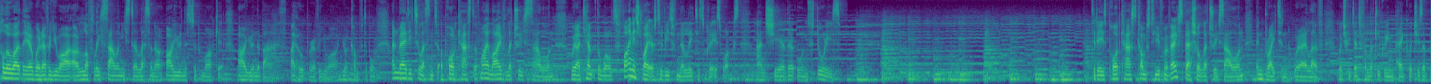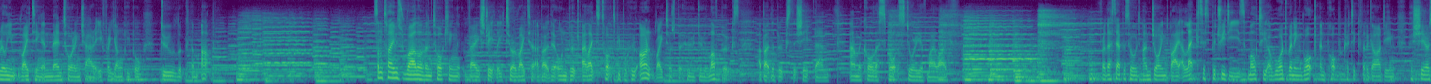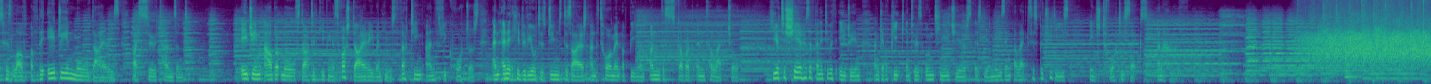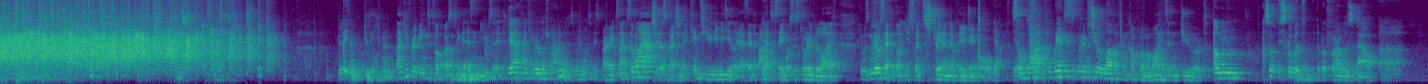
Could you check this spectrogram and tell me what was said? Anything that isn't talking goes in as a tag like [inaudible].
Hello out there, wherever you are, our lovely Salonista listener. Are you in the supermarket? Are you in the bath? I hope wherever you are, you're comfortable and ready to listen to a podcast of my live literary salon where I tempt the world's finest writers to read from their latest, greatest works and share their own stories. Today's podcast comes to you from a very special literary salon in Brighton, where I live, which we did for Little Green Pig, which is a brilliant writing and mentoring charity for young people. Do look them up. Sometimes, rather than talking very straightly to a writer about their own book, I like to talk to people who aren't writers but who do love books about the books that shape them. And we call this spot Story of My Life. For this episode, I'm joined by Alexis Petridis, multi award winning rock and pop critic for The Guardian, who shares his love of the Adrian Mole Diaries by Sue Townsend. Adrian Albert Mole started keeping his first diary when he was 13 and three quarters, and in it he revealed his dreams, desires, and the torment of being an undiscovered intellectual. Here to share his affinity with Adrian and give a peek into his own teenage years is the amazing Alexis Petridis, aged 46 and a half. For agreeing to talk about something that isn't music. Yeah, thank you very much for having me. It's very nice. It's very exciting. So when I asked you this question, it came to you immediately. I said, if I Yeah. had to say what's the story of your life, there was no second thought. You just went straight in there with Adrian Mole. Yeah, So why, where does where does your love of him come from, and why has it endured? Um, I sort of discovered the book when I was about, uh,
